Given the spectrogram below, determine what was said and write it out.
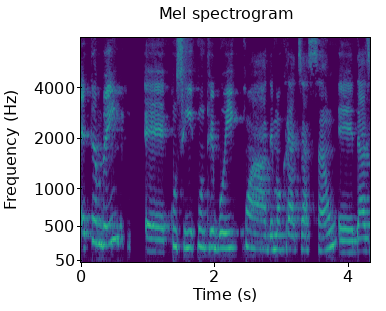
é também é, conseguir contribuir com a democratização é, das,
